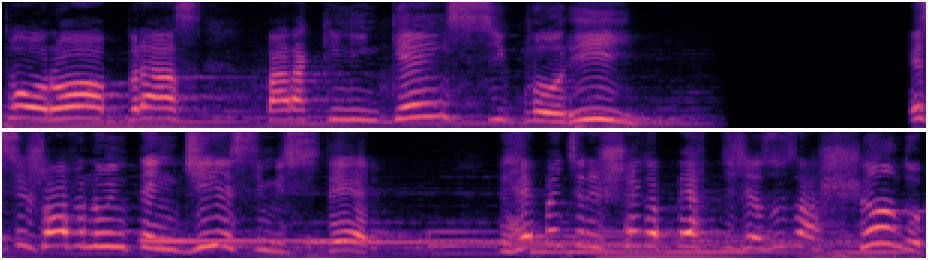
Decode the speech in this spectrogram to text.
por obras, para que ninguém se glorie. Esse jovem não entendia esse mistério. De repente ele chega perto de Jesus achando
